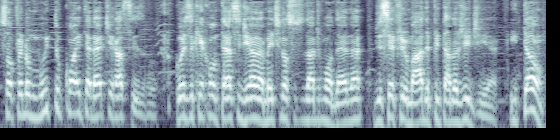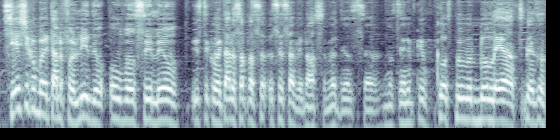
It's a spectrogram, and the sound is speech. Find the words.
sofrendo muito com a internet e racismo. Coisa que acontece diariamente na sociedade moderna de ser filmado e pintado hoje em dia. Então, se este comentário for lido, ou você leu este comentário só pra você saber. Nossa, meu Deus do céu. Não sei nem porque eu costumo não ler as coisas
